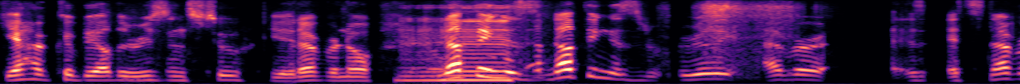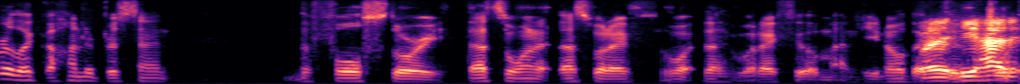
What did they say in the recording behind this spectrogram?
Yeah, it could be other reasons too. You never know. Mm. Nothing is nothing is really ever. It's never like hundred percent the full story. That's the one. That's what I what, what I feel, man. You know, that he had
